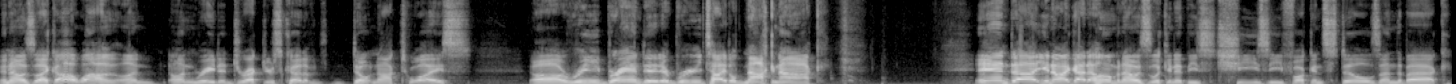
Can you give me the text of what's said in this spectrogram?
and I was like, oh wow, un, unrated director's cut of Don't Knock Twice, uh, rebranded or retitled Knock Knock. And uh, you know, I got home and I was looking at these cheesy fucking stills on the back.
